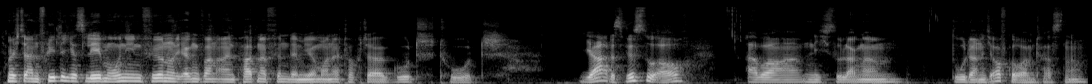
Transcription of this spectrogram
Ich möchte ein friedliches Leben ohne ihn führen und irgendwann einen Partner finden, der mir und meiner Tochter gut tut. Ja, das wirst du auch aber nicht solange du da nicht aufgeräumt hast. Ne?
